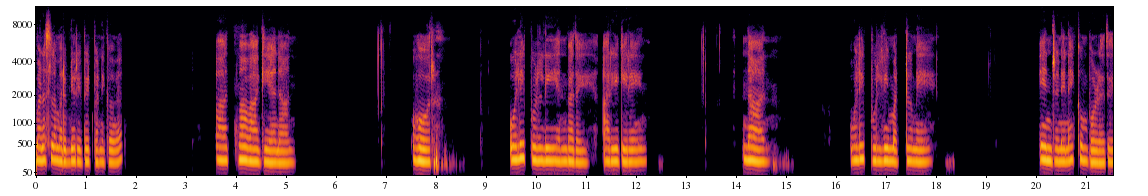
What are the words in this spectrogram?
மனசுல மறுபடியும் ரிப்பீட் பண்ணிக்கோங்க. ஆத்மாவாகிய நான் ஓர் ஒளிப்புள்ளி என்பதை அறிகிறேன். நான் ஒளிப்புள்ளி மட்டுமே என்று நினைக்கும் பொழுது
